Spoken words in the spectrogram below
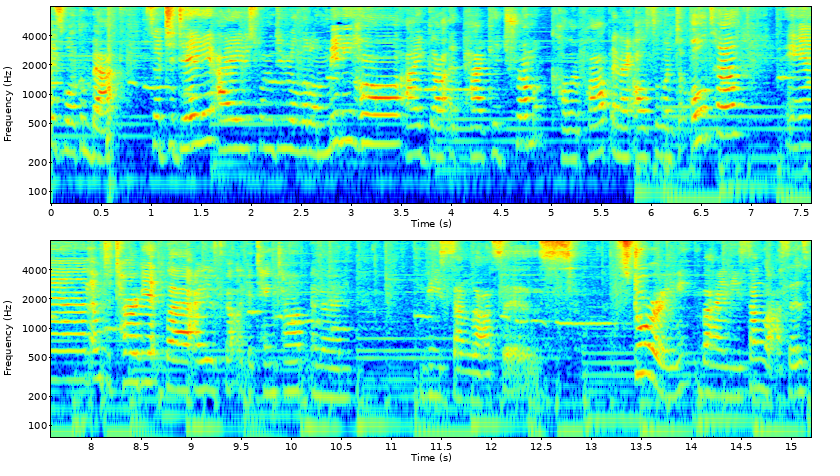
guys, welcome back. So today I just want to do a little mini haul. I got a package from ColourPop and I also went to Ulta and I went to Target but I just got like a tank top and then these sunglasses. Story behind these sunglasses.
